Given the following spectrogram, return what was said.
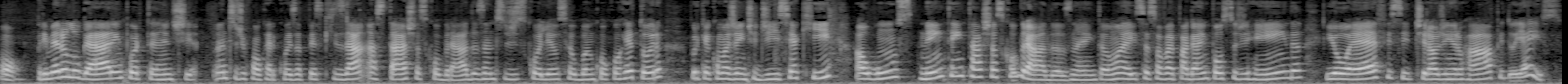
Ó, primeiro lugar, é importante, antes de qualquer coisa, pesquisar as taxas cobradas antes de escolher o seu banco ou corretora, porque, como a gente disse aqui, alguns nem têm taxas cobradas, né? Então, aí você só vai pagar imposto de renda, IOF, se tirar o dinheiro rápido, e é isso.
